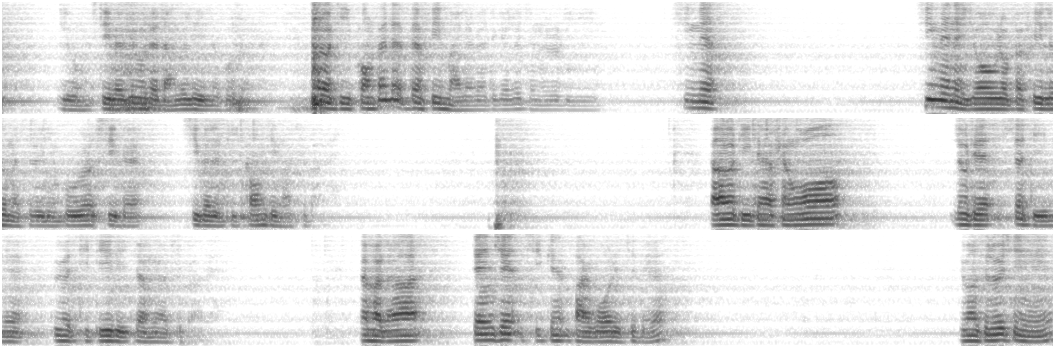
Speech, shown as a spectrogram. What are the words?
လို့ stable ဖြစ်ဖို့တဲ့ဒါမျိုးလေးလုပ်ဖို့လုပ်အဲ့တော့ဒီ compacted back face မှာလည်းပဲတကယ်လို့ကျွန်တော်တို့ဒီ cement စီမင်းနဲ့ရောတော့ back face လုပ်မယ်ဆိုလို့ရင်ပိုတော့ stable stability ကောင်းစေမှာဖြစ်ပါတယ်ဒါတော့ဒီ diaphragm wall လုပ်တဲ့ set တွေနဲ့သူရဲ့ detail တွေပြောင်းလဲဖြစ်ပါတယ်။အဲ့ခါဒါ tangent secant by wall တွေဖြစ်တယ်။ ဒီမှာဆိုလို့ရှိရင်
